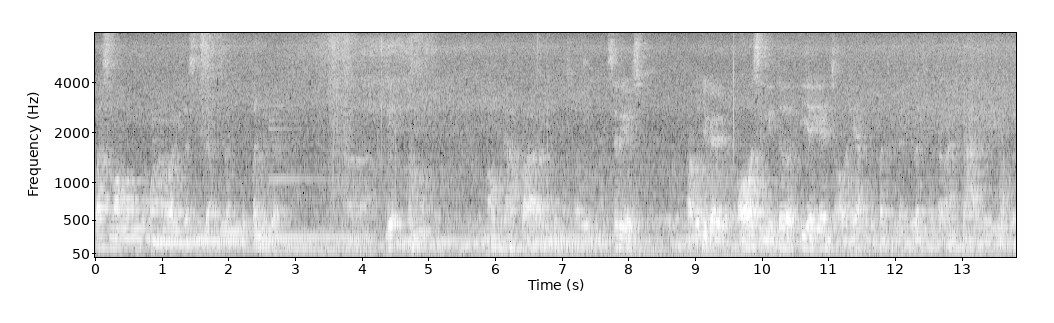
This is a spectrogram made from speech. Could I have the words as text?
pas mau mengawali ke 9 bulan depan juga Dek, kamu mau berapa gitu mas kawinnya serius. Aku juga oh segitu. Iya iya insya Allah ya ke depan 9 bulan semoga lancar kayak gitu.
